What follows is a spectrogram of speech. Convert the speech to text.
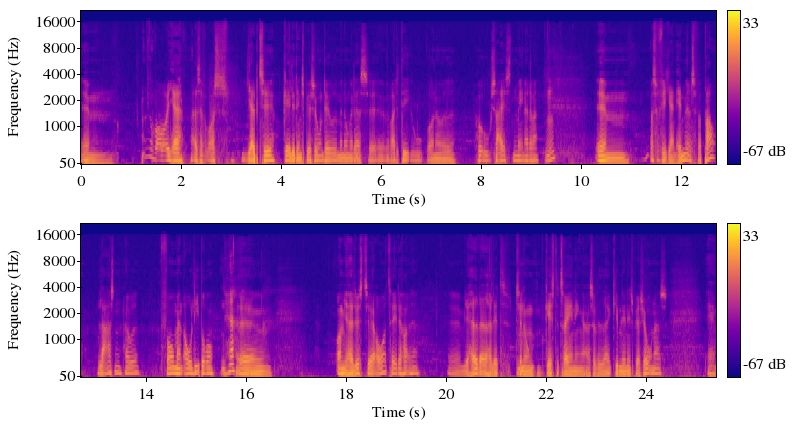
Øhm, hvor ja, altså også hjalp til, gav lidt inspiration derude med nogle af deres, øh, hvad var det, DU og noget HU16, mener det var. Mm? Øhm, og så fik jeg en henvendelse fra Pau Larsen herude, formand og libero, Ja. øh, om jeg havde lyst til at overtage det hold her. Øh, jeg havde været her lidt til Mm. nogle gæstetræninger og så videre, give dem lidt inspiration også. Øh,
